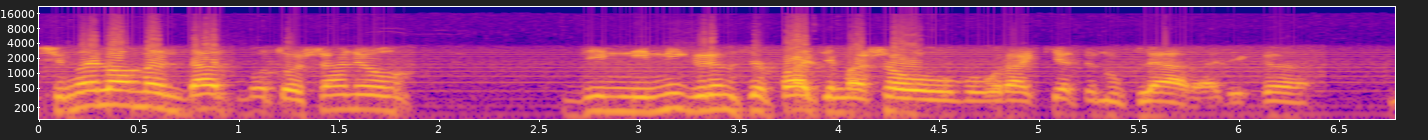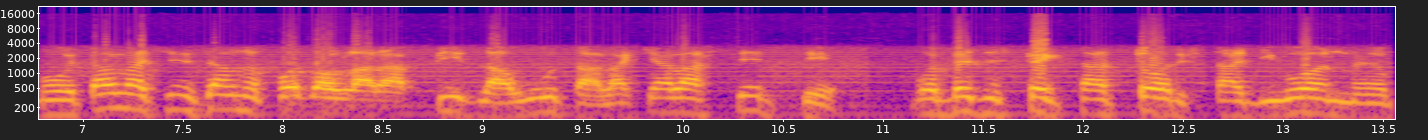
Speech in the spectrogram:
și noi la un moment dat, Botoșaniu, din nimic vrem să facem așa o, o rachetă nucleară. Adică mă uitam la ce înseamnă fotbal la Rapid, la UTA, la chiar la Sepsi, vorbesc de spectatori, stadion, uh,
